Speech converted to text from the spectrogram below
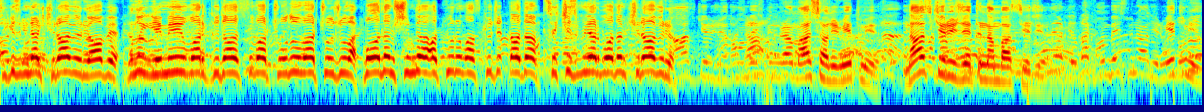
8 milyar kira veriyor abi. Bunun yemeği var, gıdası var, çoluğu var, çocuğu var. Bu adam şimdi atıyorum asgari ücretli adam 8 milyar bu adam kira veriyor. Asgari ücret 15 bin lira maaş alıyorum yetmiyor. Ne asgari ücretinden bahsediyor? 15 bin alıyorum yetmiyor.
